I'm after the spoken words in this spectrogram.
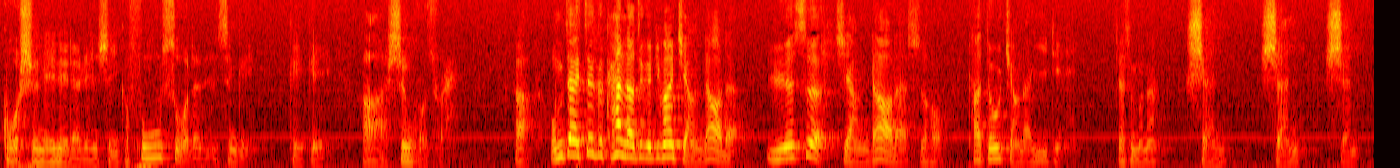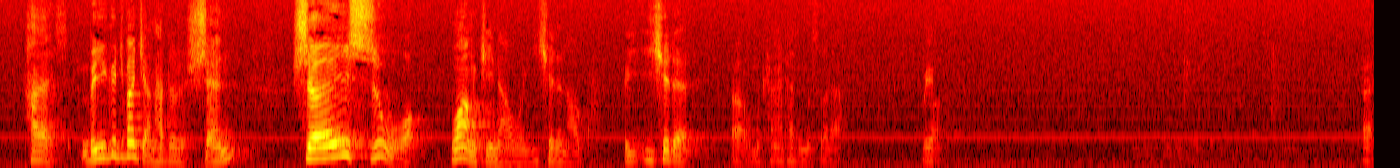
果实累累的人生，一个丰硕的人生给给给啊生活出来，啊，我们在这个看到这个地方讲到的约瑟讲到的时候，他都讲到一点，叫什么呢？神，神，神，他的每一个地方讲他都是神。神使我忘记了我一切的劳苦，一切的，啊，我们看看他怎么说的。不要，哎，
